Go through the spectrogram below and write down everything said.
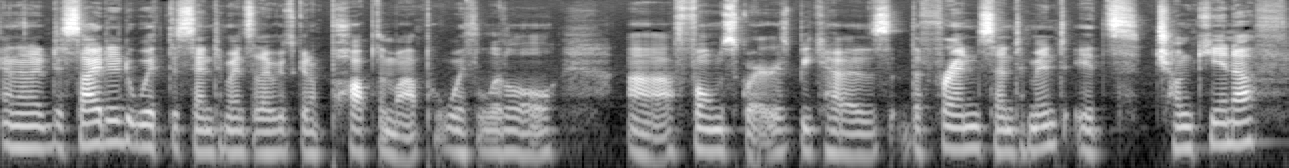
And then I decided with the sentiments that I was going to pop them up with little uh, foam squares because the friend sentiment, it's chunky enough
